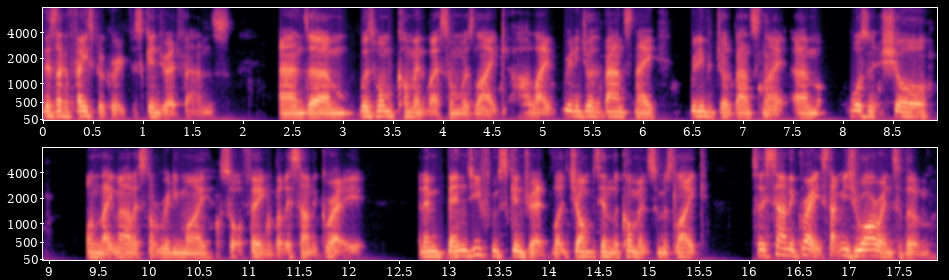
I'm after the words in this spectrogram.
there's like a Facebook group for Skindred fans. And um, was one comment where someone was like, "Oh, like really enjoyed the band tonight. Really enjoyed the band tonight. Um, wasn't sure on Lake Malice, not really my sort of thing, but they sounded great." And then Benji from Skindred like jumped in the comments and was like, "So they sounded great. So that means you are into them.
